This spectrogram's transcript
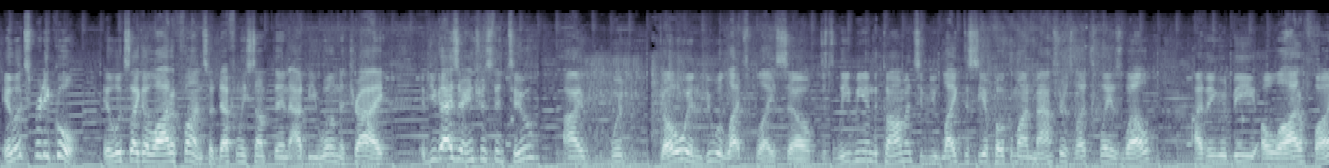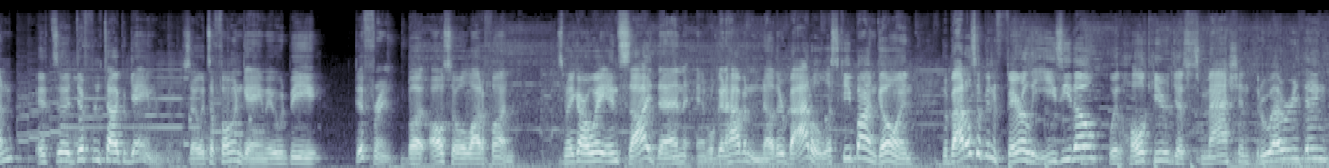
it looks pretty cool. It looks like a lot of fun, so definitely something I'd be willing to try. If you guys are interested too, I would go and do a Let's Play, so just leave me in the comments if you'd like to see a Pokemon Masters Let's Play as well. I think it would be a lot of fun. It's a different type of game, so it's a phone game. It would be different, but also a lot of fun. Let's make our way inside then, and we're going to have another battle. Let's keep on going. The battles have been fairly easy though, with Hulk here just smashing through everything.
